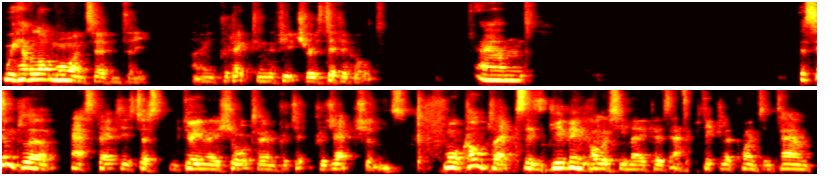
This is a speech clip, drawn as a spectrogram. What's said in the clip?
we have a lot more uncertainty. I mean, predicting the future is difficult. And the simpler aspect is just doing those short-term proje projections. More complex is giving policymakers at a particular point in time,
